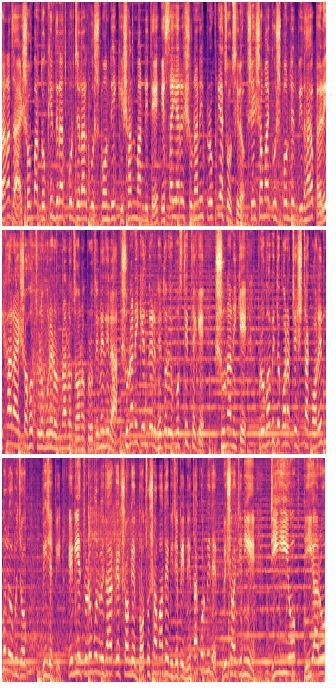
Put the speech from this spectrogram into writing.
জানা যায়, সোমবার দক্ষিণ দিনাজপুর জেলার কুশমন্ডি কিষান মান্ডিতে এসআইআর এর শুনানি প্রক্রিয়া চলছিল। সেই সময় কুশমন্ডির বিধায়ক রেখা রায় সহ তৃণমূলের অন্যান্য জনপ্রতিনিধিরা শুনানি কেন্দ্রের ভেতরে উপস্থিত থেকে শুনানিকে প্রভাবিত করার চেষ্টা করেন বলে অভিযোগ বিজেপির। এ নিয়ে তৃণমূল বিধায়কের সঙ্গে বচসা বাঁধে বিজেপির নেতাকর্মীদের বিষয়টি নিয়ে ডিইও, ইআরও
